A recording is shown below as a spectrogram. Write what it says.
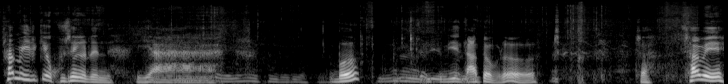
삼이 이렇게 고생을 했네. 이야 뭐? 이 놔둬버려. 자 삼이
